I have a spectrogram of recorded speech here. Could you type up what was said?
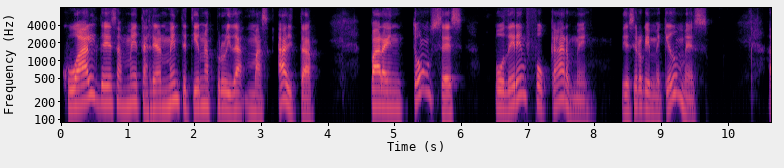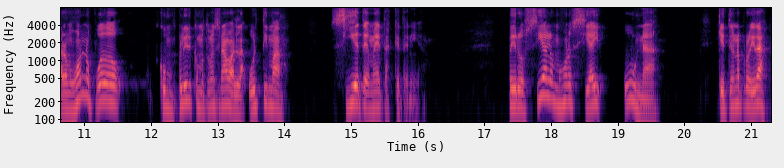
cuál de esas metas realmente tiene una prioridad más alta para entonces poder enfocarme y decir, ok, me quedo un mes. A lo mejor no puedo cumplir, como tú mencionabas, las últimas siete metas que tenía. Pero sí, a lo mejor si hay una que tiene una prioridad.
